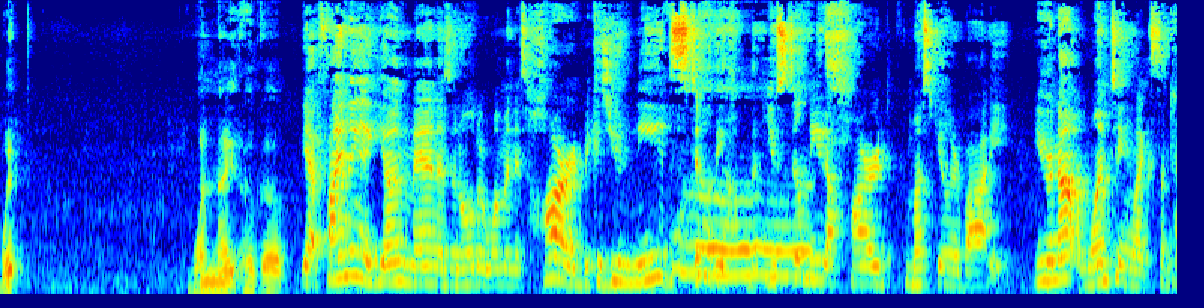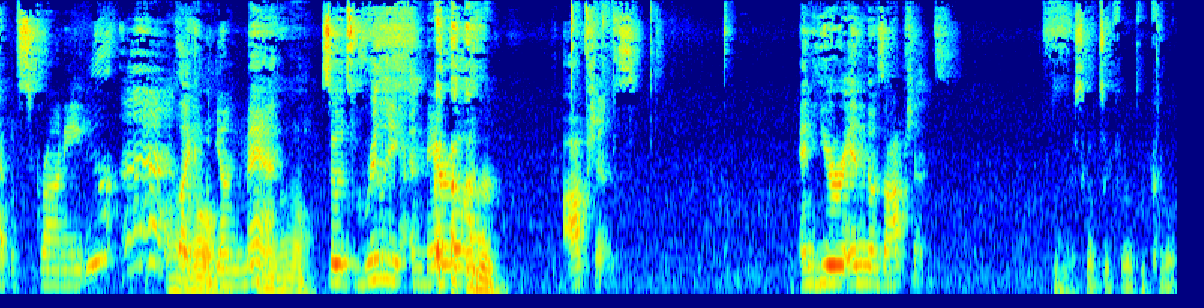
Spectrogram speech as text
Whip. One night hookup. Yeah, finding a young man as an older woman is hard because you need still the you still need a hard muscular body. You're not wanting like some type of scrawny like young man. So it's really a narrow options. And you're in those options. Gonna forever come up.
